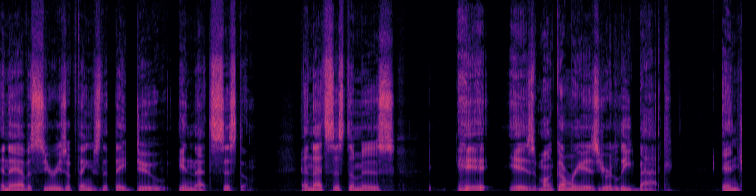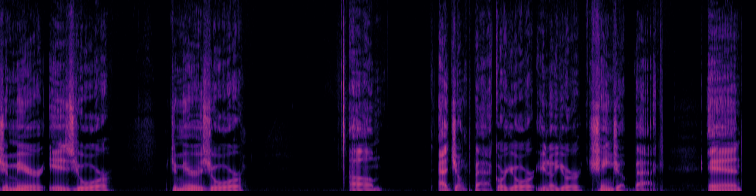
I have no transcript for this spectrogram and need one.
and they have a series of things that they do in that system. And that system is is Montgomery is your lead back and Jahmyr is your Jahmyr is your um adjunct back or your you know your changeup back. And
